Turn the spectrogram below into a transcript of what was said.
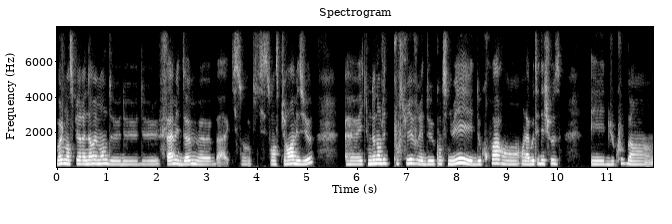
moi, je m'inspire énormément de femmes et d'hommes, bah, qui sont inspirants à mes yeux, et qui me donnent envie de poursuivre et de continuer et de croire en la beauté des choses et du coup, ben,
